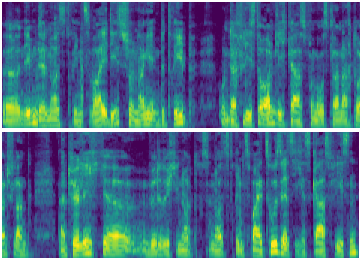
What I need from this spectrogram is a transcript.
Äh, neben der Nord Stream 2, die ist schon lange in Betrieb. Und da fließt ordentlich Gas von Russland nach Deutschland. Natürlich äh, würde durch die Nord, Nord Stream 2 zusätzliches Gas fließen.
